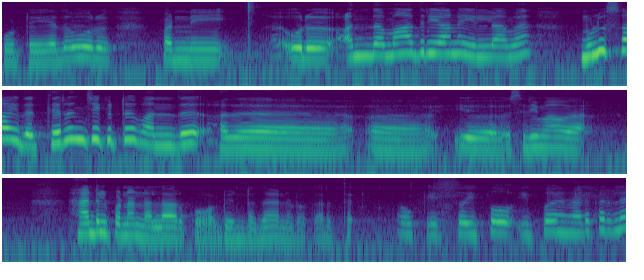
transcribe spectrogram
போட்டு ஏதோ ஒரு பண்ணி ஒரு அந்த மாதிரியான இல்லாமல் முழுசாக இதை தெரிஞ்சுக்கிட்டு வந்து அதை சினிமாவை ஹேண்டில் பண்ணால் நல்லாயிருக்கும் அப்படின்றது தான் என்னோட கருத்து. ஓகே ஸோ இப்போ இப்போ நடக்கிறதுல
